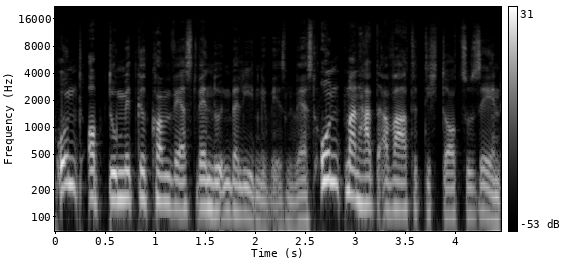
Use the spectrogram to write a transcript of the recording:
Und ob du mitgekommen wärst, wenn du in Berlin gewesen wärst. Und man hat erwartet, dich dort zu sehen.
